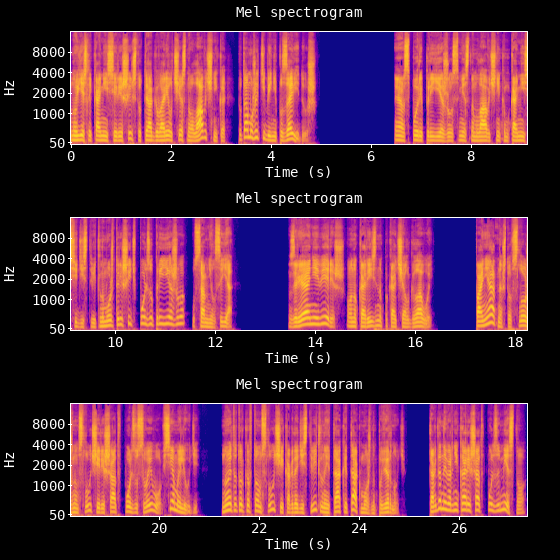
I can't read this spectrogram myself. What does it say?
Но если комиссия решит, что ты оговорил честного лавочника, то там уже тебе не позавидуешь. А в споре приезжего с местным лавочником комиссия действительно может решить в пользу приезжего, усомнился я. Зря не веришь, он укоризненно покачал головой. Понятно, что в сложном случае решат в пользу своего, все мы люди. Но это только в том случае, когда действительно и так, и так можно повернуть. Тогда наверняка решат в пользу местного,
